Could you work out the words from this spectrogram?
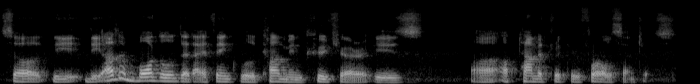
So the, the other model that I think will come in future is uh, optometric referral centers,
